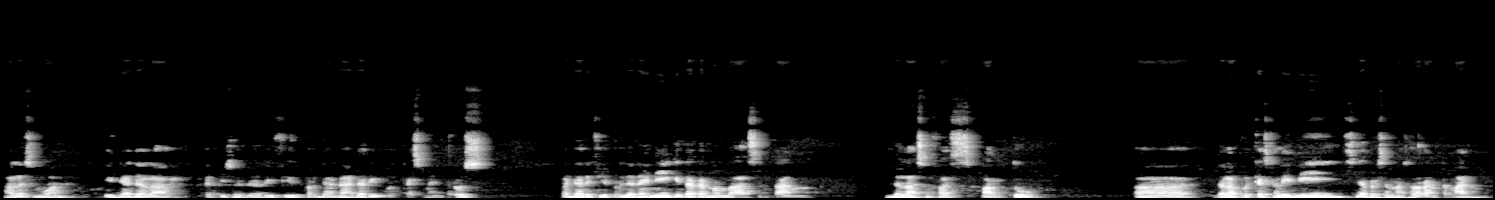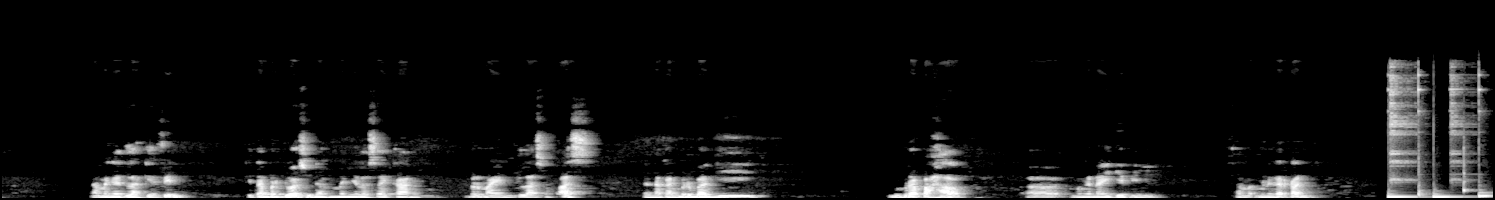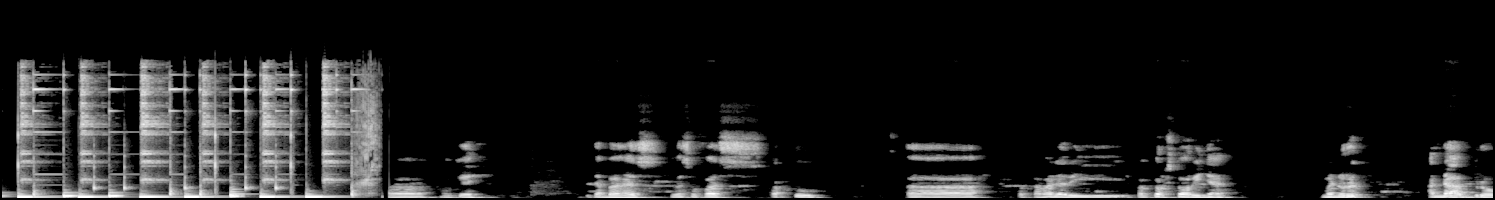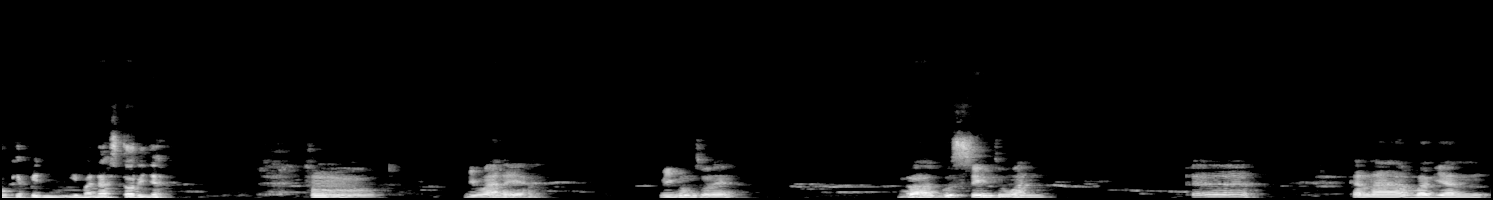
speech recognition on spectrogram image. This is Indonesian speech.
Halo semua, ini adalah episode review perdana dari podcast Main Terus. Pada review perdana ini kita akan membahas tentang The Last of Us Part 2. Uh, dalam podcast kali ini saya bersama seorang teman namanya adalah Kevin. Kita berdua sudah menyelesaikan bermain The Last of Us dan akan berbagi beberapa hal uh, mengenai game ini. Selamat mendengarkan. Kita bahas Last of Us Part 2. Uh, pertama dari faktor story-nya. Menurut Anda, Bro Kevin, gimana story-nya? Hmm, gimana ya? Bingung sebenarnya. Bagus sih, cuman eh, karena bagian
